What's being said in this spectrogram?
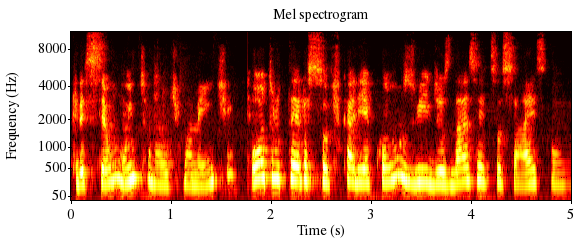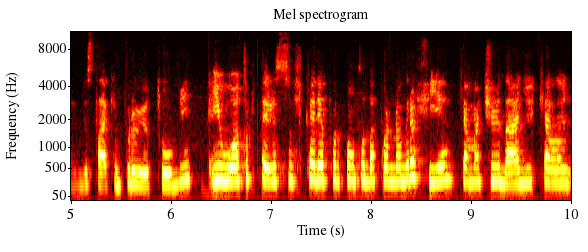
cresceu muito né, ultimamente. Outro terço ficaria com os vídeos das redes sociais, com destaque para o YouTube, e o outro terço ficaria por conta da pornografia, que é uma atividade que ela,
